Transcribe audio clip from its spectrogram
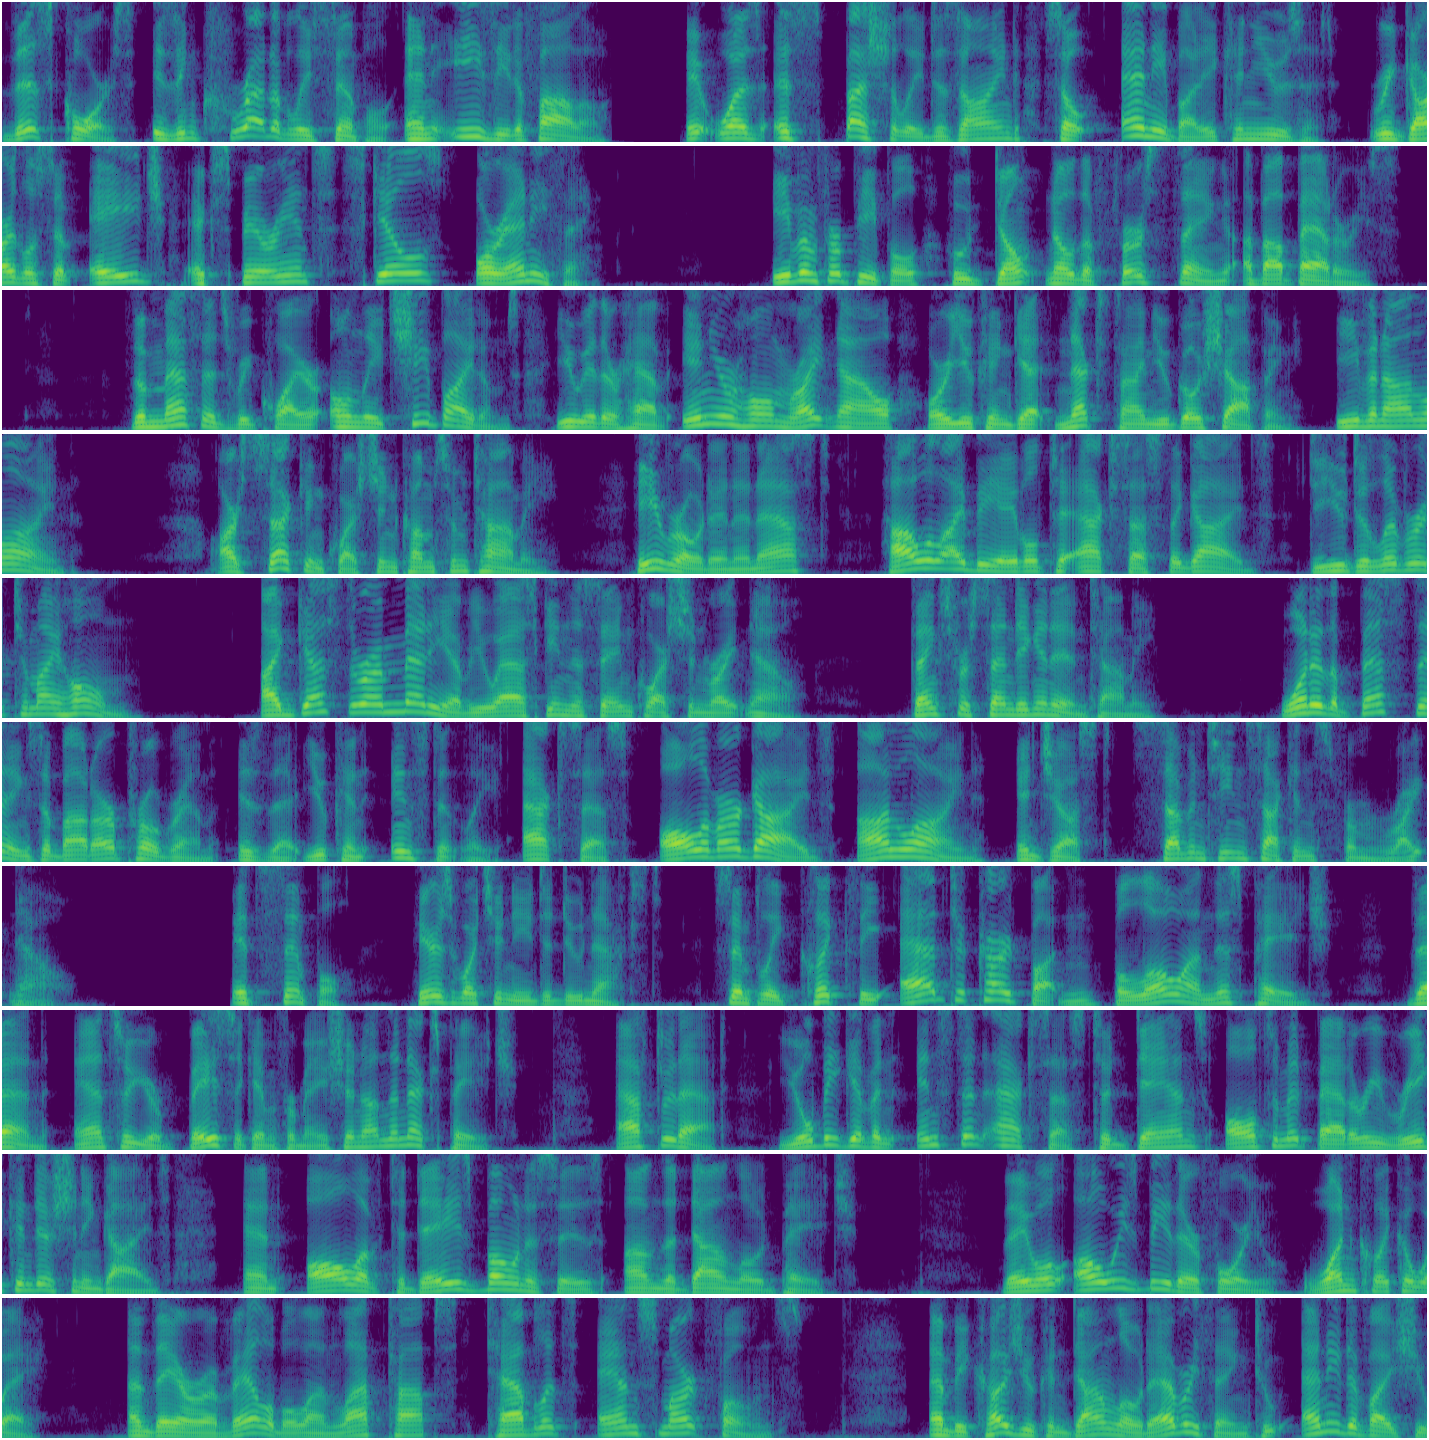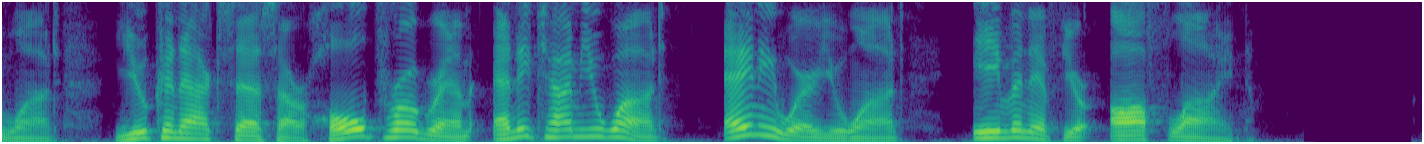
This course is incredibly simple and easy to follow. It was especially designed so anybody can use it, regardless of age, experience, skills, or anything. Even for people who don't know the first thing about batteries. The methods require only cheap items you either have in your home right now or you can get next time you go shopping, even online. Our second question comes from Tommy. He wrote in and asked, How will I be able to access the guides? Do you deliver it to my home? I guess there are many of you asking the same question right now. Thanks for sending it in, Tommy. One of the best things about our program is that you can instantly access all of our guides online in just 17 seconds from right now. It's simple Here's what you need to do next. Simply click the Add to Cart button below on this page. Then answer your basic information on the next page. After that, you'll be given instant access to Dan's Ultimate Battery Reconditioning Guides and all of today's bonuses on the download page. They will always be there for you, one click away, and they are available on laptops, tablets, and smartphones. And because you can download everything to any device you want, you can access our whole program anytime you want anywhere you want, even if you're offline.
